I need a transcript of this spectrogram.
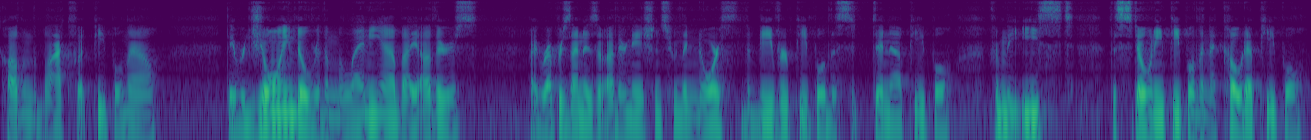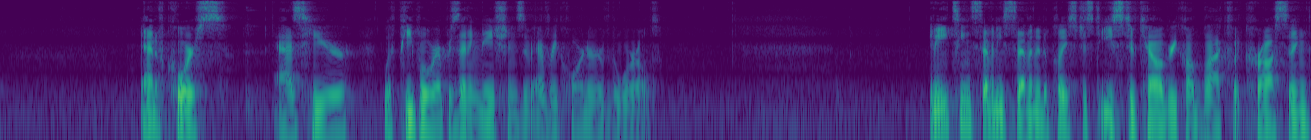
call them the Blackfoot people now. They were joined over the millennia by others by representatives of other nations from the north, the Beaver people, the Tsuut'ina people, from the east, the Stoney people, the Nakota people, and of course, as here, with people representing nations of every corner of the world. In 1877, at a place just east of Calgary called Blackfoot Crossing,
